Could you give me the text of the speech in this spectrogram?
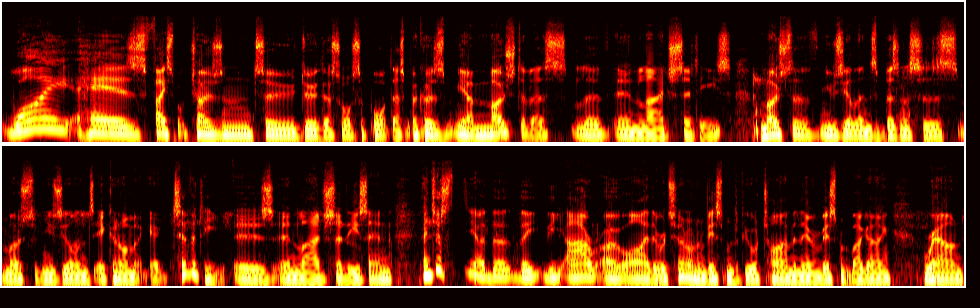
Why has Facebook chosen to do this or support this? Because you know most of us live in large cities. Most of New Zealand's businesses, most of New Zealand's economic activity is in large cities, and and just you know the the the ROI, the return on investment of your time and their investment by going round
